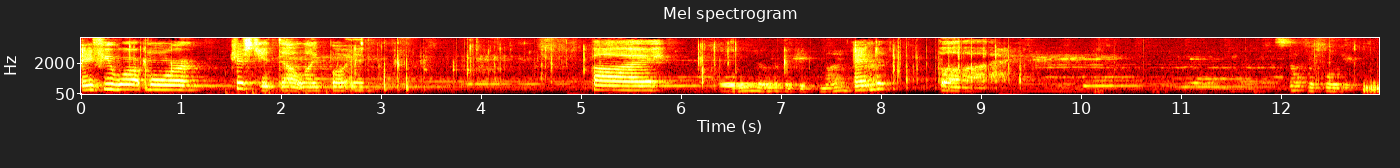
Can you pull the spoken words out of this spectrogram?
if you want more, just hit that like button. Bye. And bye. Stop recording.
